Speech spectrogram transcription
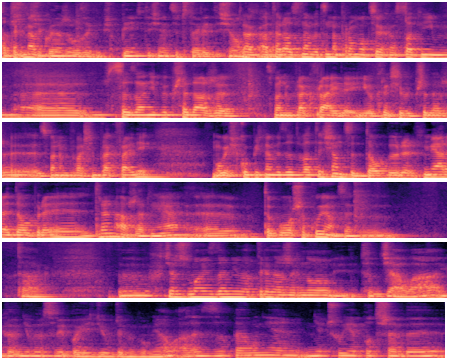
A tak na, się kojarzyło z jakimś 5000, 4000. tak, a teraz nawet na promocjach w ostatnim e, sezonie wyprzedaży zwanym Black Friday i okresie wyprzedaży zwanym właśnie Black Friday mogłeś kupić nawet za 2000 dobry, w miarę dobry trenażer, nie? E, to było szokujące. Tak. Y, Chociaż moim zdaniem na trenażer no, to działa i pewnie bym sobie pojeździł, gdybym go miał, ale zupełnie nie czuję potrzeby.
